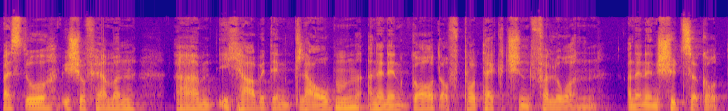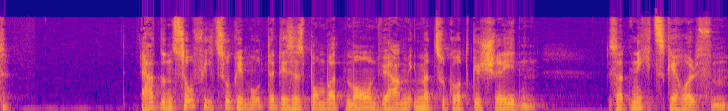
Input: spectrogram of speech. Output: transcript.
weißt du, Bischof Hermann, ähm, ich habe den Glauben an einen God of Protection verloren, an einen Schützergott. Er hat uns so viel zugemutet, dieses Bombardement, und wir haben immer zu Gott geschrien. Es hat nichts geholfen.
